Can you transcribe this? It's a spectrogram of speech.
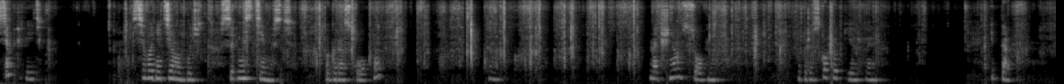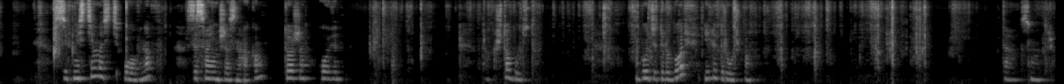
Всем приветик! Сегодня тема будет совместимость по гороскопу. Так. Начнем с овнов. Гороскопы первые. Итак, совместимость овнов со своим же знаком, тоже овен. Так, что будет? Будет любовь или дружба? Так, смотрим.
